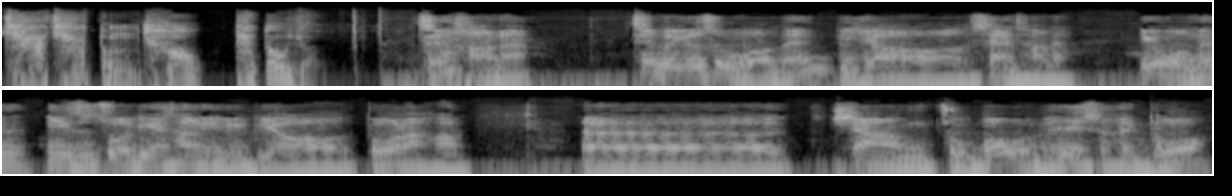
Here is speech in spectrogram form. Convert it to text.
恰恰董超他都有。正好呢，这个又是我们比较擅长的，因为我们一直做电商领域比较多了哈。呃，像主播我们认识很多，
